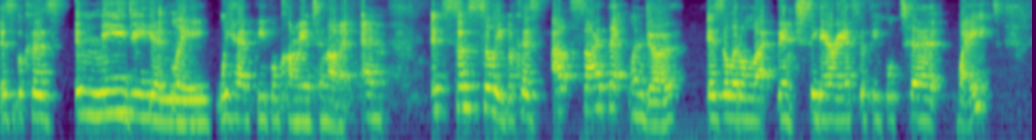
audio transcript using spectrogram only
is because immediately we had people commenting on it. And it's so silly because outside that window is a little like bench seat area for people to wait.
